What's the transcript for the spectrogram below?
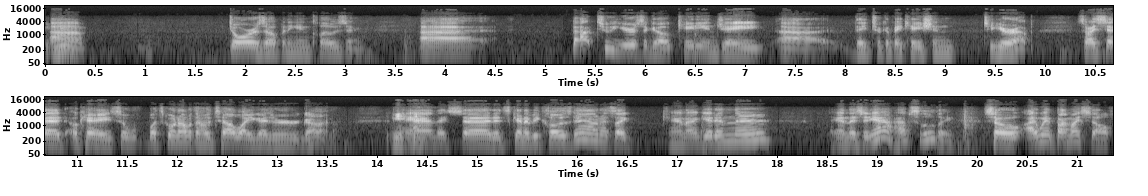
Mhm. um, doors opening and closing. Uh, about two years ago, Katie and Jay uh, they took a vacation to Europe. So I said, okay, so what's going on with the hotel while you guys are gone? Yeah. And they said it's going to be closed down. It's like, can I get in there? And they said, yeah, absolutely. So I went by myself,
